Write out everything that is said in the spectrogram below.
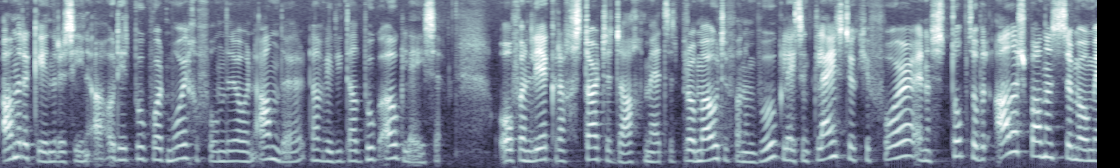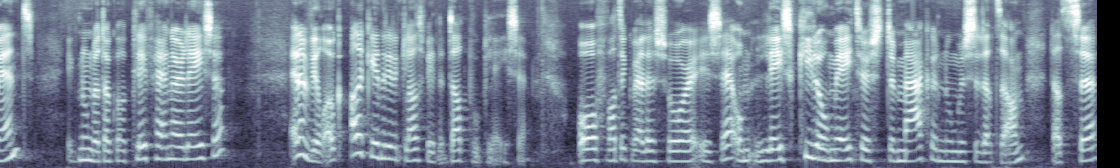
andere kinderen zien, oh, dit boek wordt mooi gevonden door een ander, dan wil hij dat boek ook lezen. Of een leerkracht start de dag met het promoten van een boek, leest een klein stukje voor en dan stopt op het allerspannendste moment. Ik noem dat ook wel cliffhanger lezen. En dan wil ook alle kinderen in de klas willen dat boek lezen. Of wat ik wel eens hoor is hè, om leeskilometers te maken, noemen ze dat dan. Dat ze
